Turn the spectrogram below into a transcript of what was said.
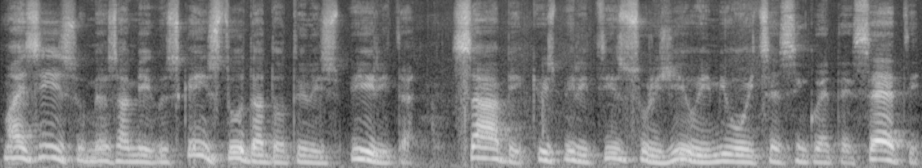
mas isso, meus amigos, quem estuda a doutrina espírita sabe que o Espiritismo surgiu em 1857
